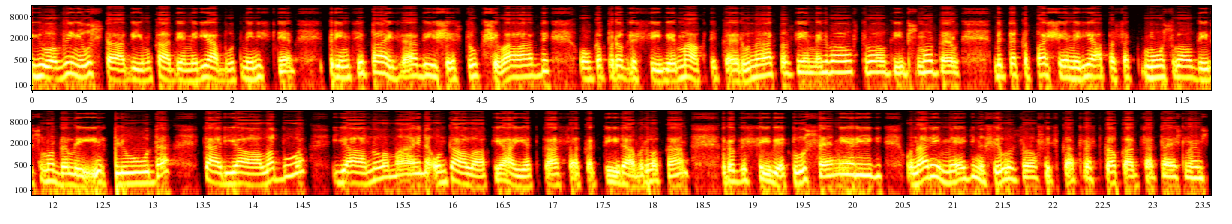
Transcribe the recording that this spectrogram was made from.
jo viņu uzstādījumu, kādiem ir jābūt ministriem, principā izrādījušies tukši vārdi, un ka progresīvie māk tikai runāt par Ziemeļvalstu valdības modeli, bet tā, ka pašiem ir jāpasaka, mūsu valdības modelī ir kļūda, tā ir jālabo, jānomaina un tālāk jāiet, kā saka, ar tīrām rokām. Progresīvie klusē mierīgi un arī mēģina filozofiski atrast kaut kādus attaisnojumus.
